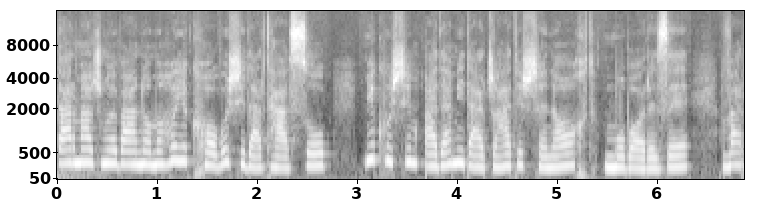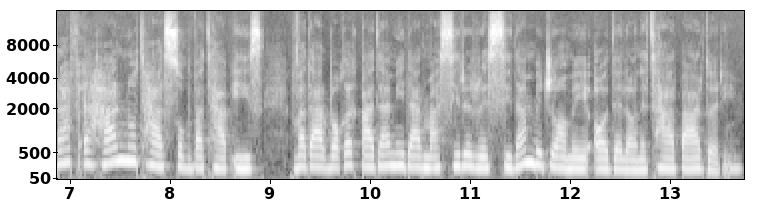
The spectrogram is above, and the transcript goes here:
در مجموع برنامه های کاوشی در تعصب میکوشیم قدمی در جهت شناخت، مبارزه و رفع هر نوع تعصب و تبعیض و در واقع قدمی در مسیر رسیدن به جامعه عادلانه تر برداریم.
